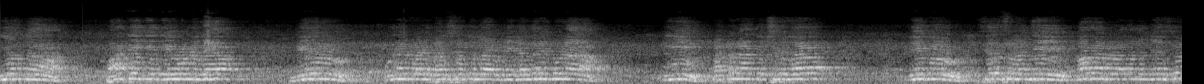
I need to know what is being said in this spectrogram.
ఈ యొక్క పార్టీకి దేవుడిగా మీరు ఉన్నటువంటి పరిస్థితుల్లో మీకందరికీ కూడా ఈ పట్టణాధ్యక్షుడిగా మీకు శిరస్సు మంచి పాదాభివందనం చేస్తూ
